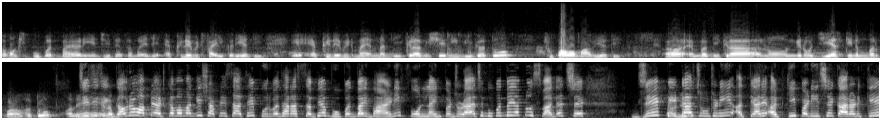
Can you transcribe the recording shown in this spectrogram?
સમક્ષ ભૂપત ભાયાણીએ જે તે સમયે જે એફિડેવિટ ફાઇલ કરી હતી, એ એફિડેવિટમાં એમના દીકરા વિશેની વિગતો છુપાવવામાં આવી હતી. એમના દીકરાનો અંગેનો જીએસટી નંબર પણ હતો અને ગૌરવ આપણે અટકાવવા માંગીશ. આપણી સાથે પૂર્વ ધારાસભ્ય ભૂપતભાઈ ભાયણી ફોન લાઈન પર જોડાયા છે. ભૂપતભાઈ આપનું સ્વાગત છે. જે પેટા ચૂંટણી અત્યારે અટકી પડી છે કારણ કે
